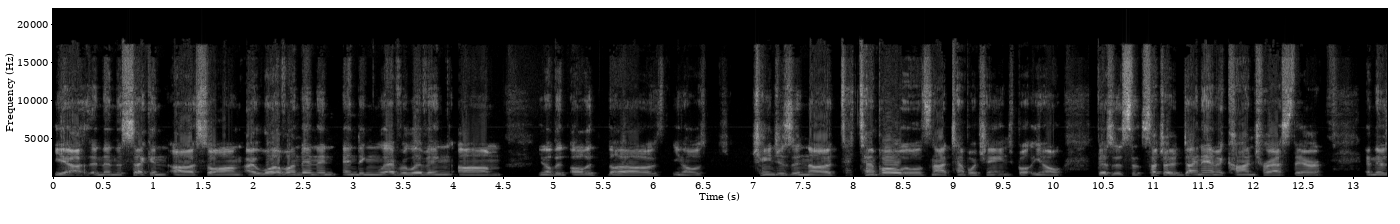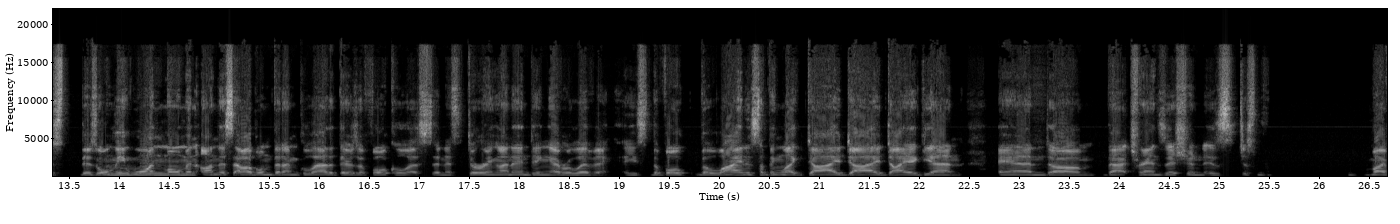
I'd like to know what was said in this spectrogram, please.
yeah, and then the second uh, song. I love unending ending ever living. Um, you know the all the uh, you know changes in uh, t- tempo. Well, it's not tempo change, but you know there's a, such a dynamic contrast there and there's there's only one moment on this album that I'm glad that there's a vocalist, and it's during "Unending Ever Living." He's the vo- the line is something like "Die, die, die again," and um, that transition is just my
